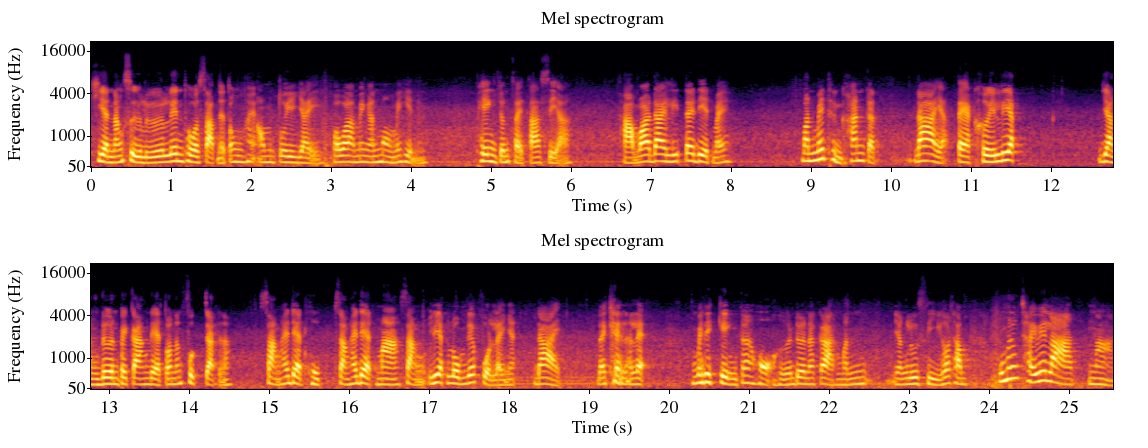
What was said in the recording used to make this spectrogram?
เขียนหนังสือหรือเล่นโทรศัพท์เนี่ยต้องให้เอามันตัวใหญ่ๆ เพราะว่าไม่งั้นมองไม่เห็น เพ่งจนสายตาเสีย ถามว่าได้ฤทธิ์ได้เดชไหม มันไม่ถึงขั้นกับได้อะแต่เคยเรียกอย่างเดินไปกลางแดดตอนนั้นฝึกจัดนะสั่งให้แดดหุบ สั่งให้แดดมาสั่งเรียกลมเรียกฝนอะไรเงี้ยได้ได้แค่นั้นแหละ ไม่ได้เก่งก็เหาะเหินเดินอากาศเหมือนอย่างฤาษีเขาทำมันไม่ต้องใช้เวลานาน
